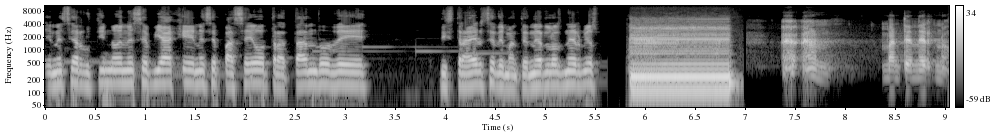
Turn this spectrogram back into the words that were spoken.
en ese rutino, en ese viaje, en ese paseo, tratando de distraerse, de mantener los nervios. Mantener no,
